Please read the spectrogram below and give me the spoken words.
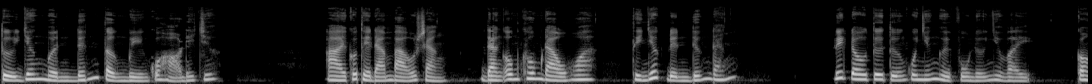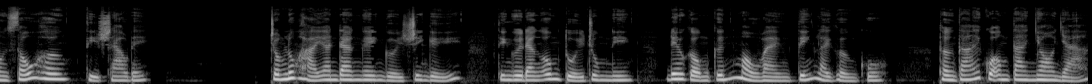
tự dân mình đến tận miệng của họ đấy chứ. Ai có thể đảm bảo rằng đàn ông không đào hoa thì nhất định đứng đắn. Biết đâu tư tưởng của những người phụ nữ như vậy Còn xấu hơn thì sao đây Trong lúc Hải Anh đang ngây người suy nghĩ Thì người đàn ông tuổi trung niên Đeo gọng kính màu vàng tiến lại gần cô Thần thái của ông ta nho nhã,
